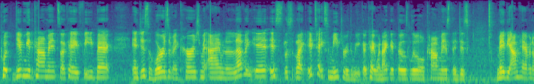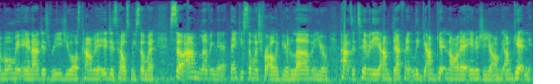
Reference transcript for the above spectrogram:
Put, Give me the comments, okay? Feedback and just words of encouragement. I'm loving it. It's, it's like, it takes me through the week, okay? When I get those little comments that just maybe I'm having a moment and I just read you all's comment. It just helps me so much. So I'm loving that. Thank you so much for all of your love and your positivity. I'm definitely, I'm getting all that energy, y'all. I'm, I'm getting it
